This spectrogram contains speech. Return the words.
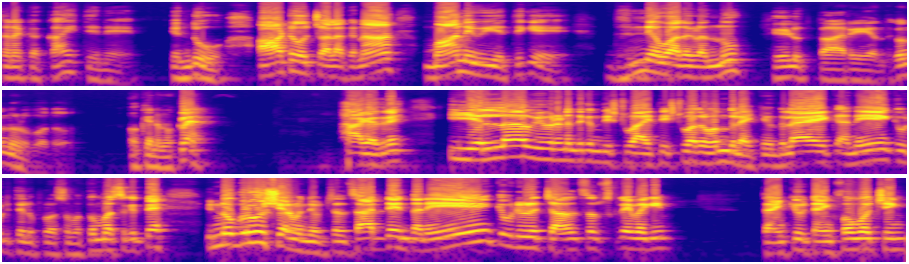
ತನಕ ಕಾಯ್ತೇನೆ ಎಂದು ಆಟೋ ಚಾಲಕನ ಮಾನವೀಯತೆಗೆ ಧನ್ಯವಾದಗಳನ್ನು ಹೇಳುತ್ತಾರೆ ಅಂತ ನೋಡ್ಬೋದು. ಓಕೆನಾ ಮಕ್ಕಳೇ ಹಾಗಾದ್ರೆ ಈ ಎಲ್ಲ ವಿವರಣೆ ಅಂತಕ್ಕಂಥ ಇಷ್ಟವಾಯ್ತು. ಇಷ್ಟವಾದ್ರೆ ಒಂದು ಲೈಕ್ ಒಂದು ಲೈಕ್ ಅನೇಕ ವಿಡಿಯೋ ಪ್ರೋತ್ಸಾಹ ತುಂಬಾ ಸಿಗುತ್ತೆ. ಇನ್ನೊಬ್ರಿಗೂ ಶೇರ್ ಮಾಡಿ ಸಾಧ್ಯ ಅಂತ ಅನೇಕ ವಿಡಿಯೋ ಚಾನಲ್ ಸಬ್ಸ್ಕ್ರೈಬ್ ಆಗಿ. Thank you thank for watching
